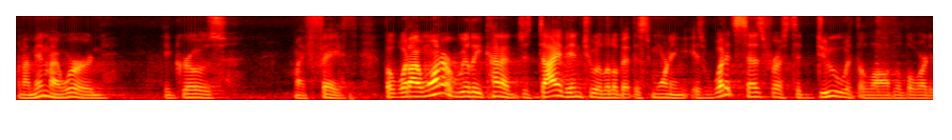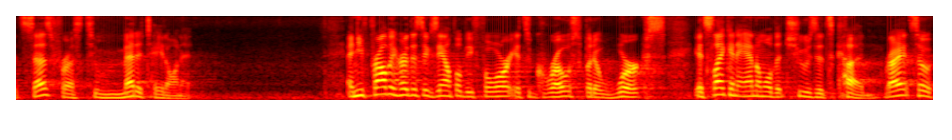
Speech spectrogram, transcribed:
When I'm in my word, it grows my faith. But what I want to really kind of just dive into a little bit this morning is what it says for us to do with the law of the Lord. It says for us to meditate on it. And you've probably heard this example before. It's gross, but it works. It's like an animal that chews its cud, right? So,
